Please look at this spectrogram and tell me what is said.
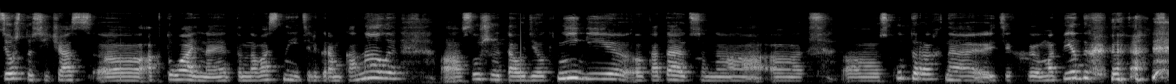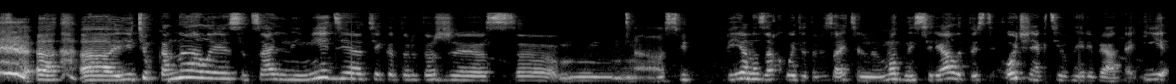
все, что сейчас э, актуально, это новостные телеграм-каналы, э, слушают аудиокниги, э, катаются на скутерах, на этих мопедах, YouTube-каналы, социальные медиа, те, которые тоже с, с VPN заходят обязательно, модные сериалы, то есть очень активные ребята. И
